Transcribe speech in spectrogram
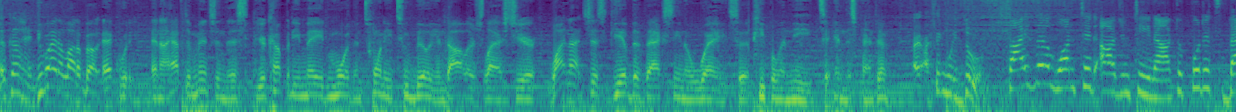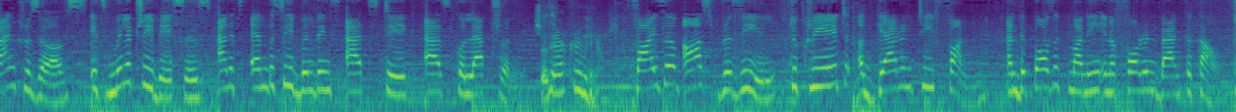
Oh, go ahead. You write a lot about equity, and I have to mention this. Your company made more than $22 billion last year. Why not just give the vaccine away to people in need to end this pandemic? I, I think we do. Pfizer wanted Argentina to put its bank reserves, its military bases, and its embassy buildings at stake as collateral. So they are criminals. Pfizer asked Brazil to create a guarantee fund and deposit money in a foreign bank account.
